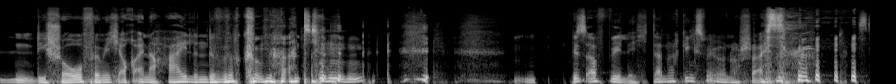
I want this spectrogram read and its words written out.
die Show für mich auch eine heilende Wirkung hat. Mhm. bis auf willig. Danach ging es mir immer noch scheiße.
